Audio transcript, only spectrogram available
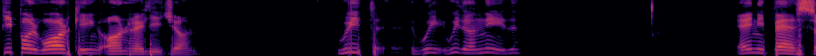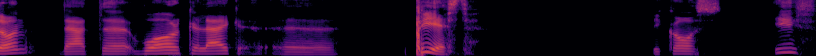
people working on religion. With we we don't need any person that uh, work like uh, priest. Because if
